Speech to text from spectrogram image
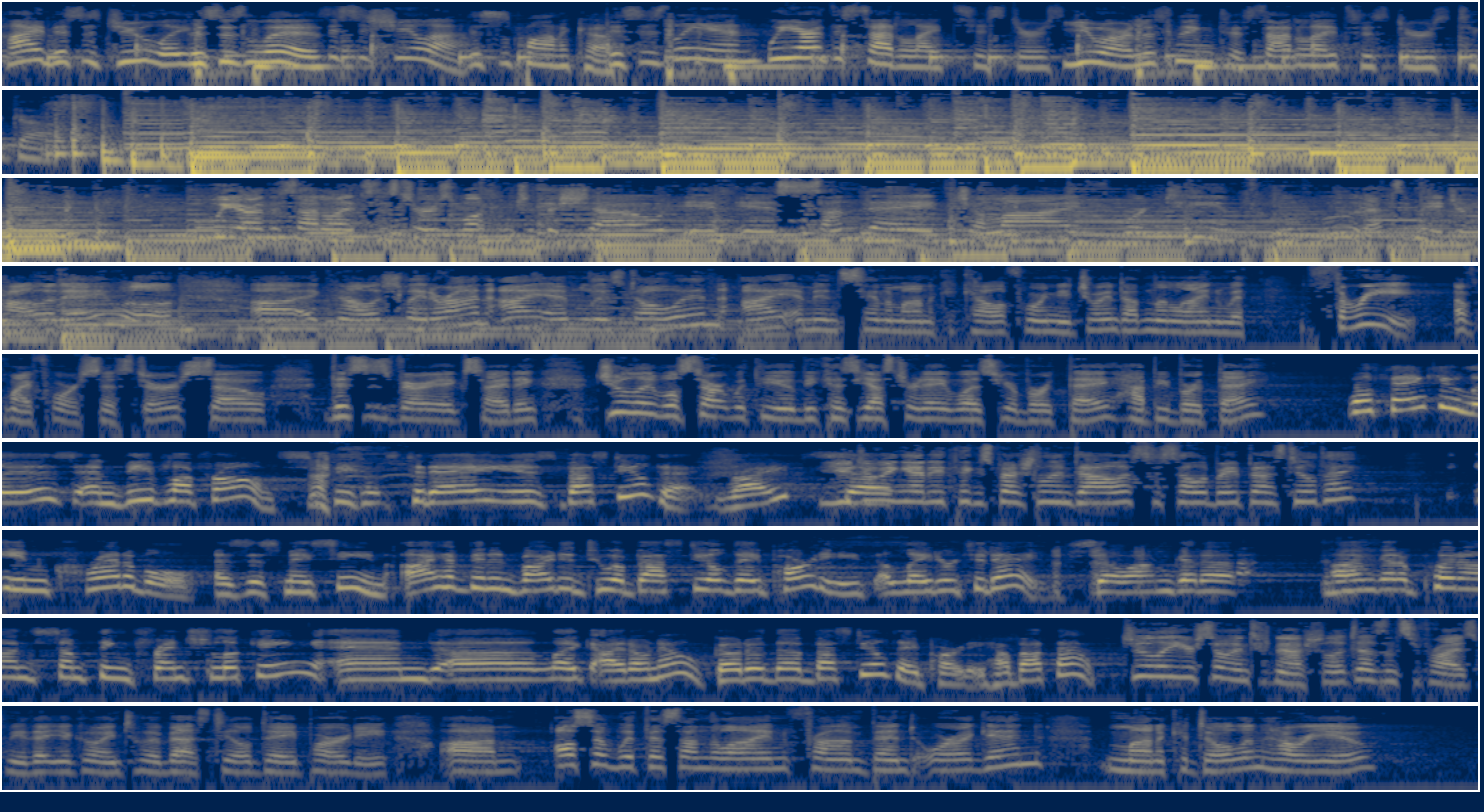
Hi, this is Julie. This is Liz. This is Sheila. This is Monica. This is Lian. We are the Satellite Sisters. You are listening to Satellite Sisters to Go. We are the Satellite Sisters. Welcome to the show. It is Sunday, July 14th. That's a major holiday. We'll uh, acknowledge later on. I am Liz Dolan. I am in Santa Monica, California, joined on the line with three of my four sisters. So this is very exciting. Julie, we'll start with you because yesterday was your birthday. Happy birthday. Well, thank you, Liz, and vive la France, because today is Bastille Day, right? You So, doing anything special in Dallas to celebrate Bastille Day? incredible as this may seem. I have been invited to a Bastille Day party later today, so I'm gonna. I'm going to put on something French looking and, uh, like, I don't know, go to the Bastille Day party. How about that? Julie, you're so international. It doesn't surprise me that you're going to a Bastille Day party. Um, also with us on the line from Bend, Oregon, Monica Dolan. How are you?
